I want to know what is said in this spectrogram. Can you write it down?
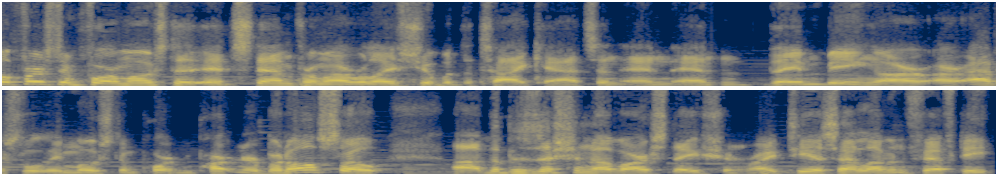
Well, first and foremost, it, it stemmed from our relationship with the Ticats and, and, and them being our, our absolutely most important partner, but also uh, the position of our station, right? TSN 1150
